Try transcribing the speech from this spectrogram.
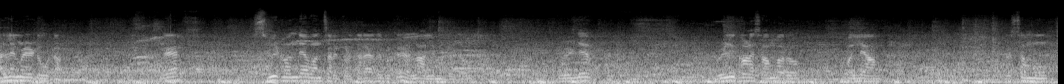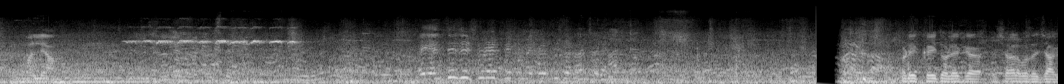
ಅನ್ಲಿಮಿಟೆಡ್ ಊಟ. ಅಂದರೆ ಸ್ವೀಟ್ ಒಂದೇ ಒಂದು ಸಾರಿ ಕೊಡ್ತಾರೆ. ಅದು ಬಿಟ್ಟು ಎಲ್ಲ ಅನ್ಲಿಮಿಟೆಡ್ ಒಳ್ಳೆ ಹುಳ್ಳಿಕಾಳು ಸಾಂಬಾರು, ಪಲ್ಯ ರಸಮ್ಮು ಪಲ್ಯ. ನೋಡಿ ಕೈ ತೊಳೆಯೋಕ್ಕೆ ವಿಶಾಲವಾದ ಜಾಗ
